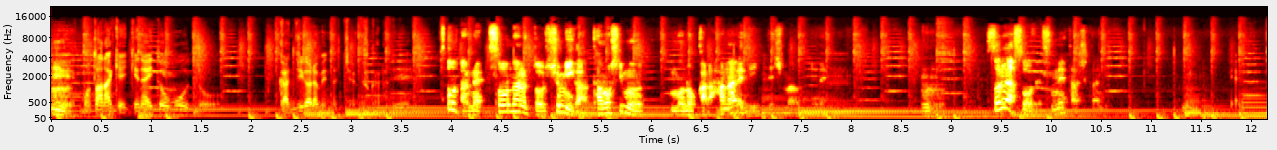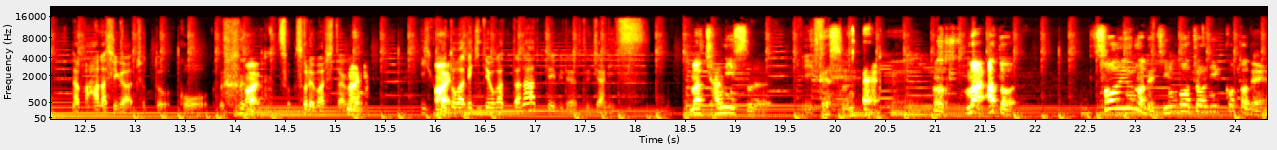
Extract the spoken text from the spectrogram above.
うん、持たなきゃいけないと思うとがんじがらめになっちゃいますからね。そうだね。そうなると趣味が楽しむものから離れていってしまうんでね。うん。それはそうですね、確かに。なんか話がちょっとこう、はい そそれましたが、はい行くことができてよかったなっていう意味ではジャニス。まあ、ジャニースいいですね。うんうん。まあ、あと、そういうので神保町に行くことで、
